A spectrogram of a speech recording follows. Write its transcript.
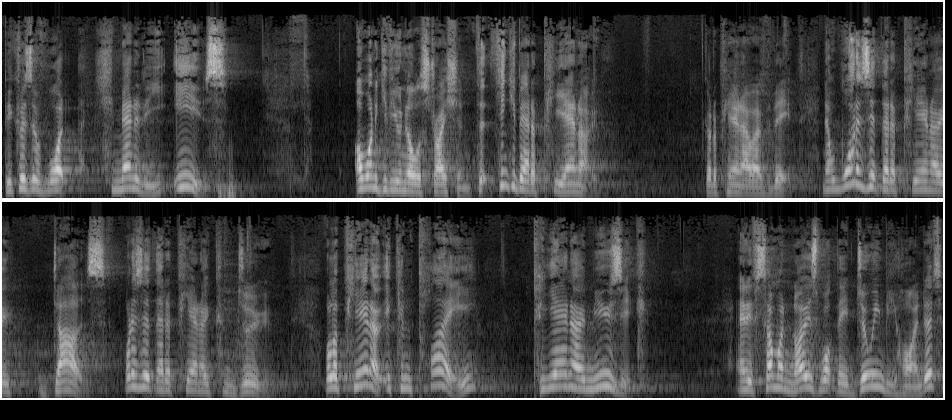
Because of what humanity is. I want to give you an illustration. Think about a piano. Got a piano over there. Now, what is it that a piano does? What is it that a piano can do? Well, a piano, it can play piano music. And if someone knows what they're doing behind it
